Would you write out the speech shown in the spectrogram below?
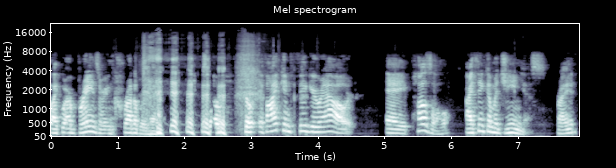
Like our brains are incredibly vain. So, so if i can figure out a puzzle i think i'm a genius right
